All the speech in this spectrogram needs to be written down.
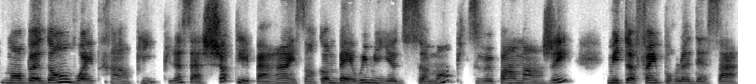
mon bedon va être rempli? Puis là, ça choque les parents. Ils sont comme, ben oui, mais il y a du saumon, puis tu ne veux pas en manger, mais tu as faim pour le dessert.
